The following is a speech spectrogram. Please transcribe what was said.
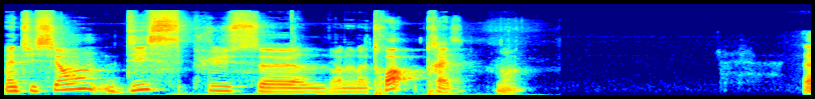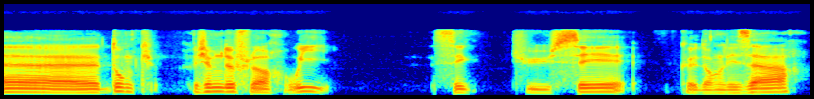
Intuition, 10 plus euh, 3, 13. Voilà. Euh, donc, gemme de flore, oui, c'est tu sais que dans les arts,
